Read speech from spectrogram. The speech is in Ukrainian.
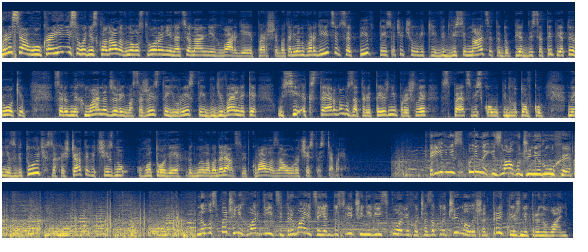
Присягу Україні сьогодні складали в новоствореній національній гвардії. Перший батальйон гвардійців це пів тисячі чоловіків від 18 до 55 років. Серед них менеджери, масажисти, юристи і будівельники. Усі екстерном за три тижні пройшли спецвійськову підготовку. Нині звітують захищати вітчизну готові. Людмила Бадалян слідкувала за урочистостями. Рівні спини і злагоджені рухи. Новоспечені гвардійці тримаються як досвідчені військові, хоча за плечима лише три тижні тренувань.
